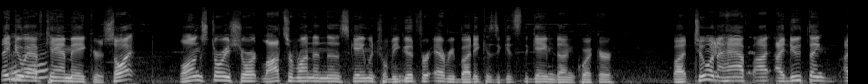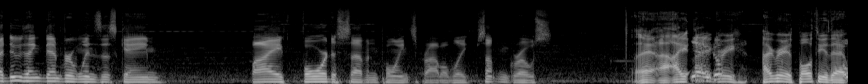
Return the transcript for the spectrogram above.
they do have Cam Akers. So I, long story short, lots of running in this game, which will be good for everybody because it gets the game done quicker. But two and a half, I, I do think I do think Denver wins this game by four to seven points, probably something gross. I, I, Yeah, I go- agree. I agree with both of you that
